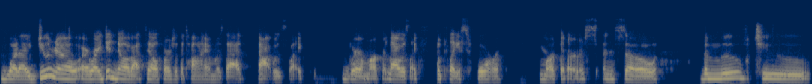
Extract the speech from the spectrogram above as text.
what I do know, or what I did know about Salesforce at the time, was that that was like where market that was like the place for marketers. And so the move to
